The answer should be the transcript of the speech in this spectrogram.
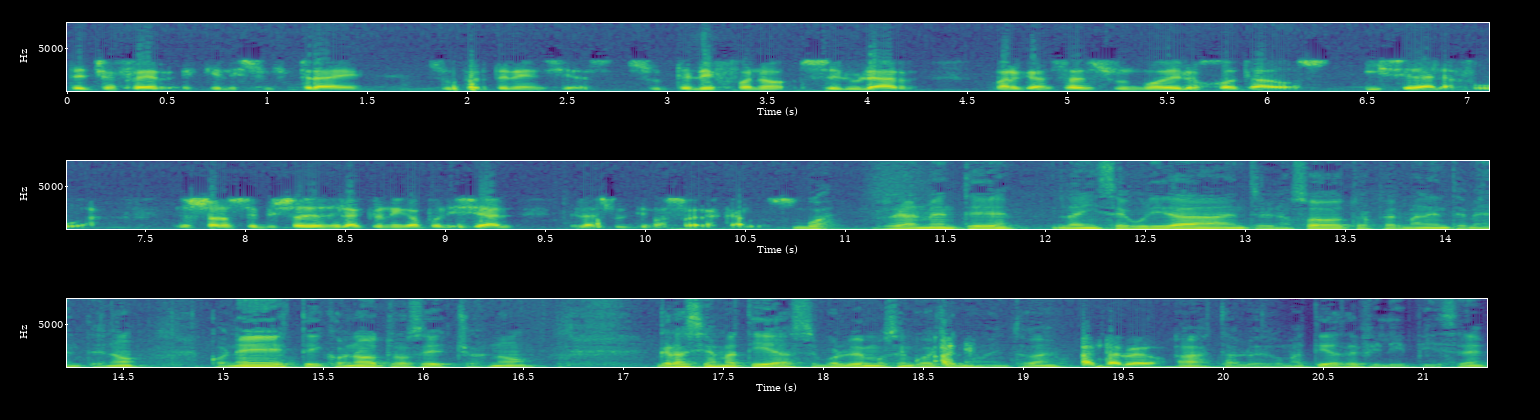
del chofer, es que le sustrae sus pertenencias, su teléfono celular, marca Samsung modelo J2 y se da la fuga. Esos son los episodios de la crónica policial de las últimas horas, Carlos. Bueno, realmente ¿eh? la inseguridad entre nosotros permanentemente, ¿no? Con este y con otros hechos, ¿no? Gracias, Matías. Volvemos en cualquier momento. ¿eh? Hasta luego. Hasta luego. Matías de Filipis. ¿eh?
